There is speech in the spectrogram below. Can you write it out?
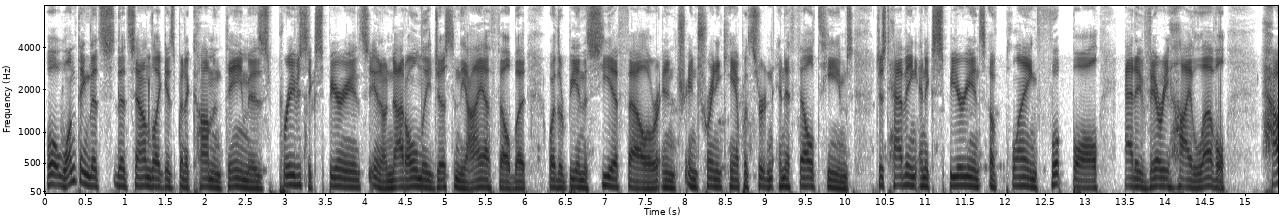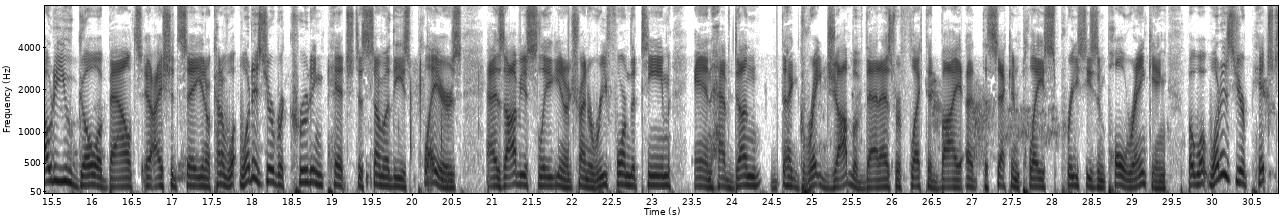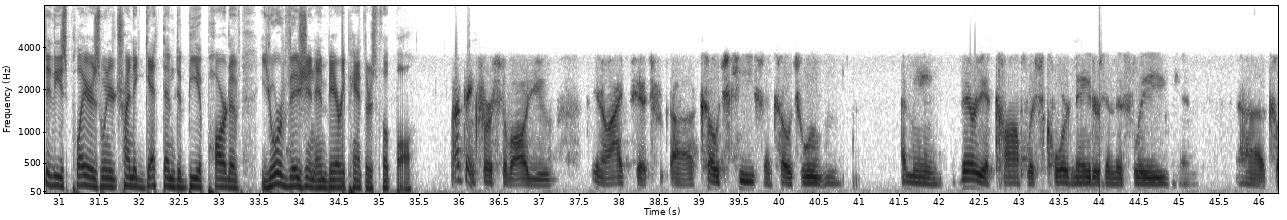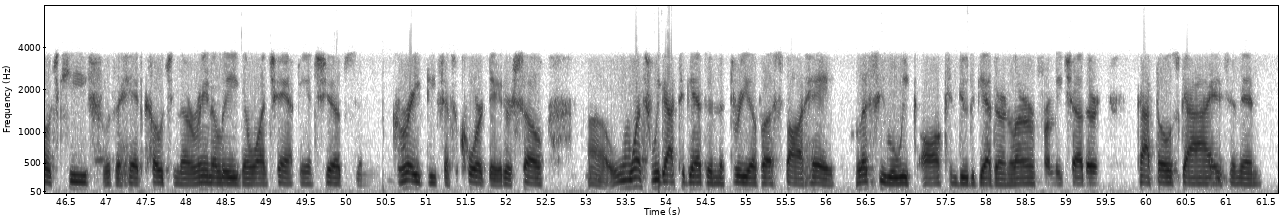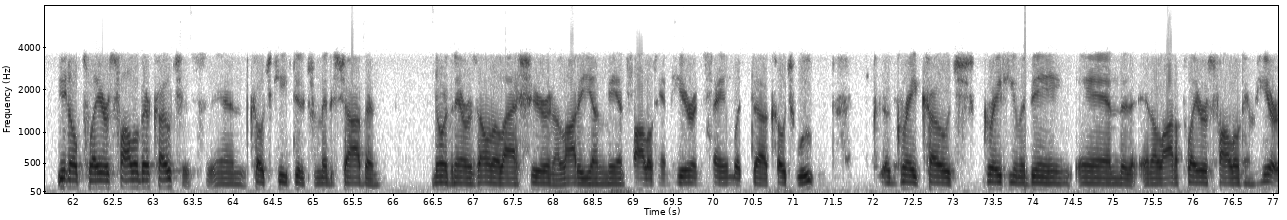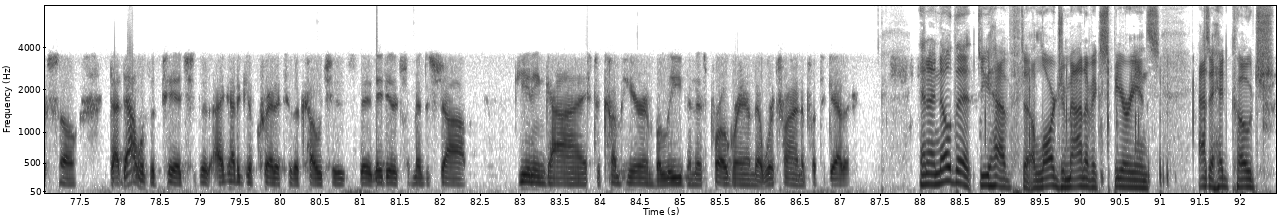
Well, one thing that's that sounds like it's been a common theme is previous experience. You know, not only just in the IFL, but whether it be in the CFL or in in training camp with certain NFL teams, just having an experience of playing football at a very high level how do you go about i should say you know kind of what, what is your recruiting pitch to some of these players as obviously you know trying to reform the team and have done a great job of that as reflected by uh, the second place preseason poll ranking? But what, what is your pitch to these players when you're trying to get them to be a part of your vision and Bay Area Panthers football? I think first of all you you know I pitch uh, coach Keith and coach Wooten. I mean very accomplished coordinators in this league, and uh, Coach Keith was a head coach in the Arena League and won championships, and great defensive coordinator. So uh, once we got together, and the three of us thought, hey, let's see what we all can do together and learn from each other. Got those guys, and then you know players follow their coaches, and Coach Keith did a tremendous job in Northern Arizona last year, and a lot of young men followed him here, and same with uh, Coach Wooten a great coach, great human being, and and a lot of players followed him here. So that that was the pitch. That I got to give credit to the coaches. They they did a tremendous job getting guys to come here and believe in this program that we're trying to put together. And I know that you have a large amount of experience as a head coach,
